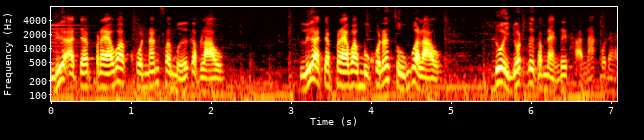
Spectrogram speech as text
หรืออาจจะแปลว่าคนนั้นเสมอกับเรา หรืออาจจะแปลว่าบุคคลนั้นสูงกว่าเรา ด้วยยศด้วยตำแหน่งด้วยฐานะก็ได้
